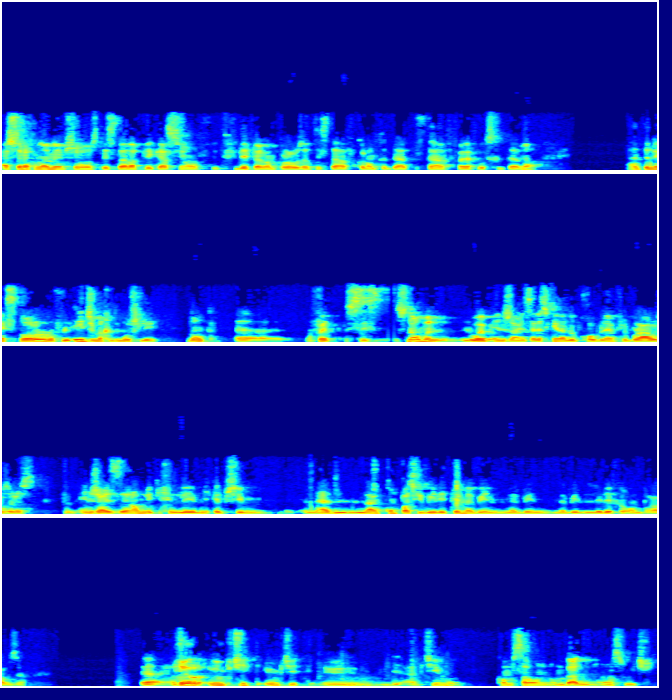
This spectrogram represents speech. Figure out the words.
اشرف la même chose tester l'application في différents projets تيستاها في كروم خدات تيستاها في Firefox خدامه Internet Explorer وفي ال Edge ما خدموش ليه donc en fait شنو هما ال web engines علاش كاين هذا ال problème في ال browsers في ال engines ديالهم اللي كيخلي ملي كتمشي هاد l'incompatibilité ما بين ما بين ما بين les différents browsers غير un petit un petit un petit mot comme ça ومن بعد on switche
